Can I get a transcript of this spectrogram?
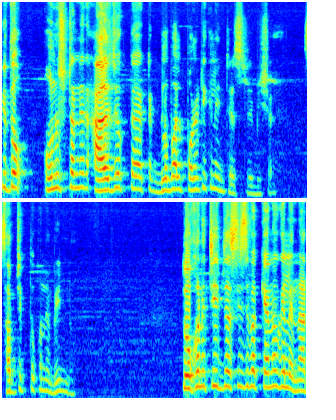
কিন্তু অনুষ্ঠানের আয়োজক তো একটা গ্লোবাল পলিটিক্যাল ইন্টারেস্টের বিষয়। সাবজেক্ট তো ওখানে ভিন্ন। তো ওখানে চিফ জাস্টিস বা কেন গেলেন? আর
